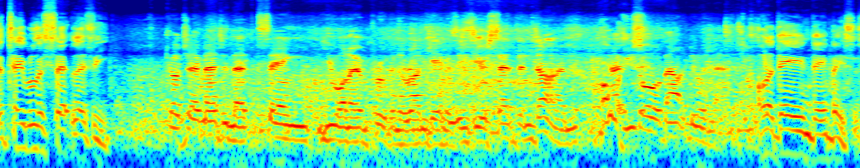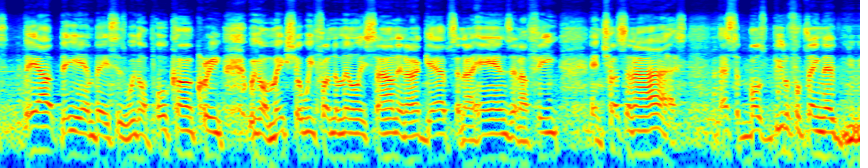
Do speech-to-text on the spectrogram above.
The table is set, let's eat. Coach, I imagine that saying you want to improve in the run game is easier said than done. How do you go about doing that? on a day in day basis. Day out, day in basis. We're gonna pull concrete. We're gonna make sure we fundamentally sound in our gaps and our hands and our feet and trust in our eyes. That's the most beautiful thing that you,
